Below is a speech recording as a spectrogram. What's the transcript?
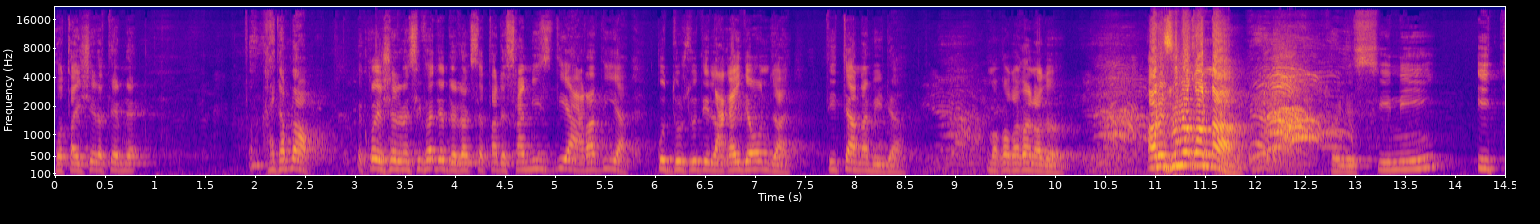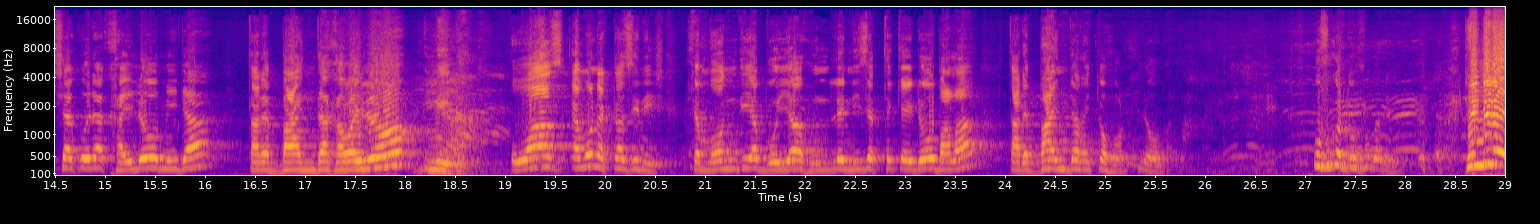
হতাইছে রাতে এমনি খাইতাম না। কয়েসের সিফা দিয়ে ধরে রাখছে, তারে সামিজ দিয়ে, আড়া দিয়া কুদ্দুর যদি লাগাই দেওয়ান যায়, তিতা না বিডা? আমার কথা কয় না তো? আরে শুনে কর না। কইলে চিনি ইচ্ছা করে খাইলেও মিডা, তারে বাইন্দা খাওয়াইলেও মিডা। ওয়াজ এমন একটা জিনিস যে মন দিয়া বইয়া শুনলে নিজের থেকে এটাও বালা, তারে বাইন্দা রাখতে হটলেও বালা। উপকার তো উপকার ঠিক নি রে?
